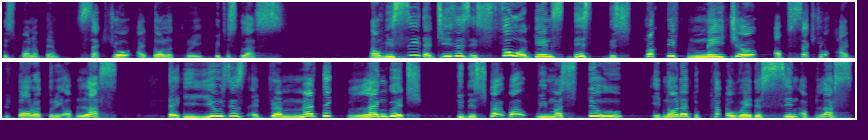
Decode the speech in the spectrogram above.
is one of them. Sexual idolatry, which is lust. Now we see that Jesus is so against this destructive nature of sexual idolatry of lust that he uses a dramatic language to describe what we must do in order to cut away the sin of lust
